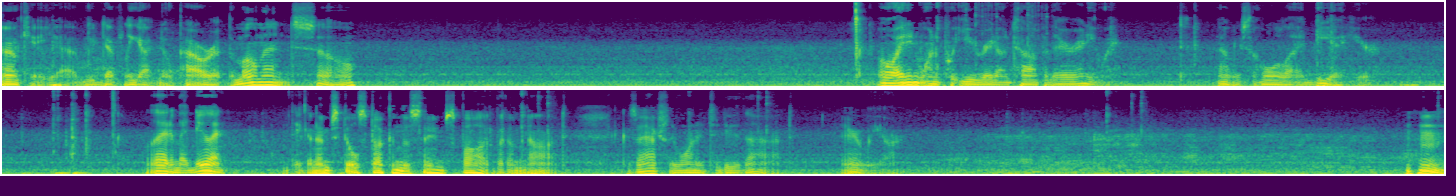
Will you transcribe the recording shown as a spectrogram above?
Okay, yeah, we definitely got no power at the moment, so... Oh, I didn't want to put you right on top of there anyway. That was the whole idea here. What am I doing? I'm thinking I'm still stuck in the same spot, but I'm not. Because I actually wanted to do that. There we are. hmm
